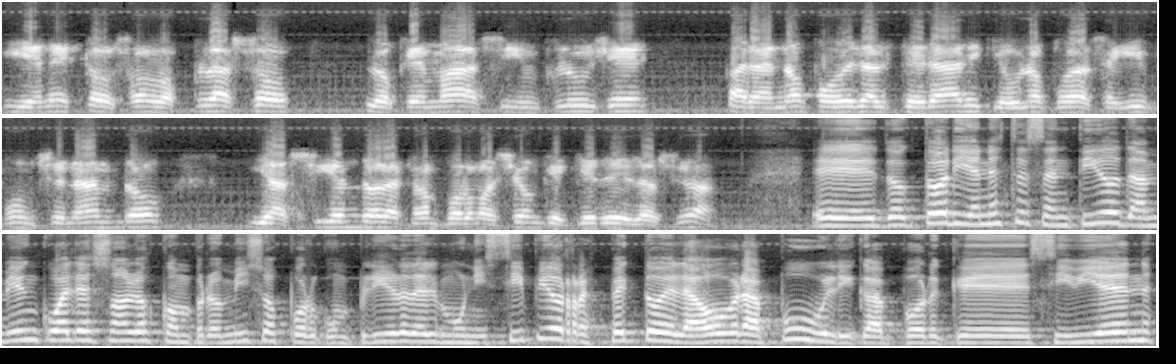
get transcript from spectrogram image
y en estos son los plazos lo que más influye para no poder alterar y que uno pueda seguir funcionando y haciendo la transformación que quiere de la ciudad. Eh, doctor, y en este sentido también cuáles son los compromisos por cumplir del municipio respecto de la obra pública, porque si bien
